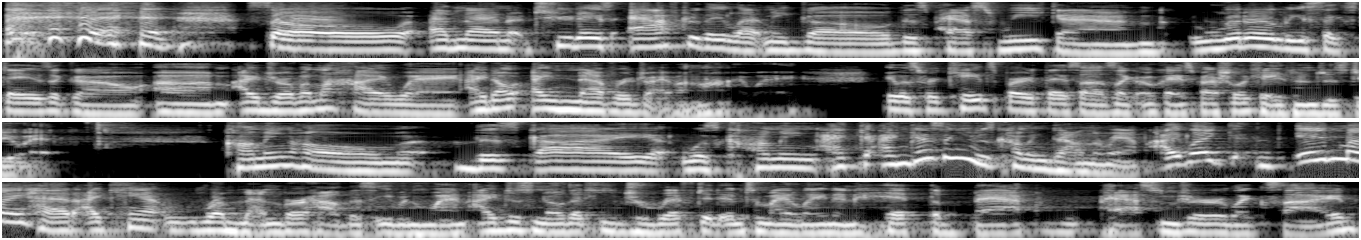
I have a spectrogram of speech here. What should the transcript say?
so, and then two days after they let me go, this past weekend, literally six days ago, um, I drove on the highway. I don't, I never drive on the highway. It was for Kate's birthday, so I was like, okay, special occasion, just do it. Coming home, this guy was coming. I, I'm guessing he was coming down the ramp. I like in my head, I can't remember how this even went. I just know that he drifted into my lane and hit the back passenger like side.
